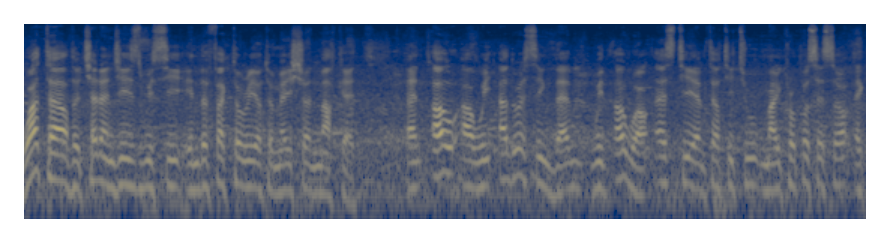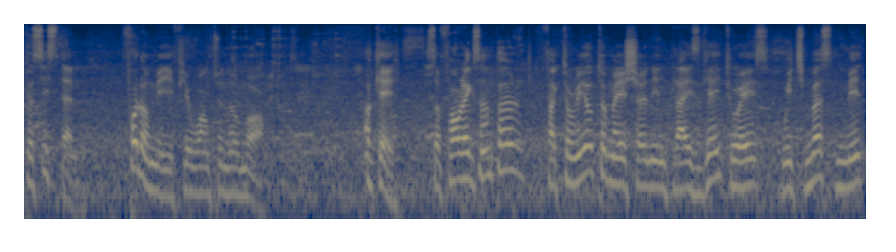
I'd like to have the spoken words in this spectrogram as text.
What are the challenges we see in the factory automation market? And how are we addressing them with our STM32 microprocessor ecosystem? Follow me if you want to know more. Okay, so for example, factory automation implies gateways which must meet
